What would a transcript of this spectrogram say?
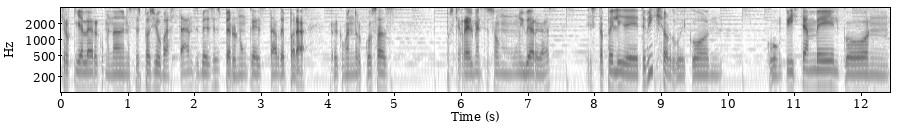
creo que ya la he recomendado en este espacio bastantes veces, pero nunca es tarde para recomendar cosas pues que realmente son muy vergas. Esta peli de The Big Short, güey, con, con Christian Bale, con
